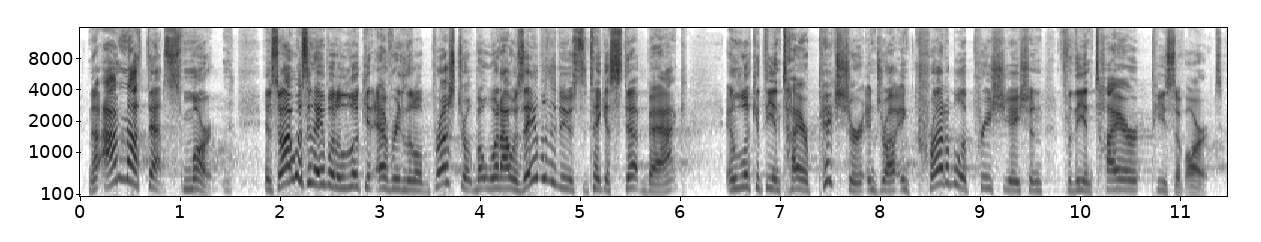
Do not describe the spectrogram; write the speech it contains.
Now, I'm not that smart, and so I wasn't able to look at every little brushstroke, but what I was able to do is to take a step back and look at the entire picture and draw incredible appreciation for the entire piece of art.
